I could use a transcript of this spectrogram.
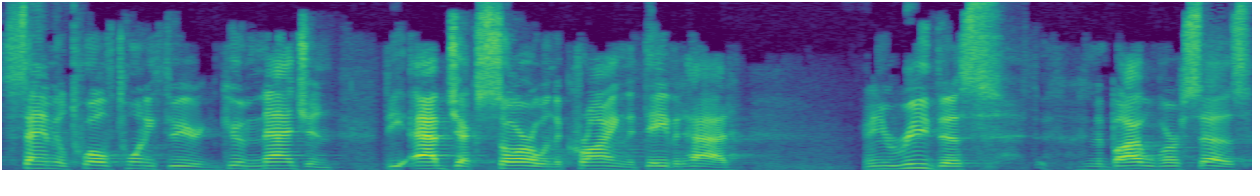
Samuel 12 23, you can imagine the abject sorrow and the crying that David had. And you read this, and the Bible verse says,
